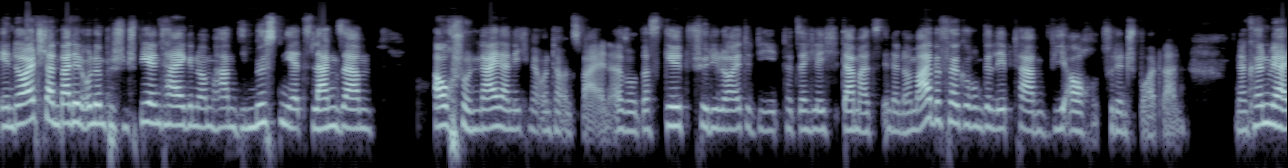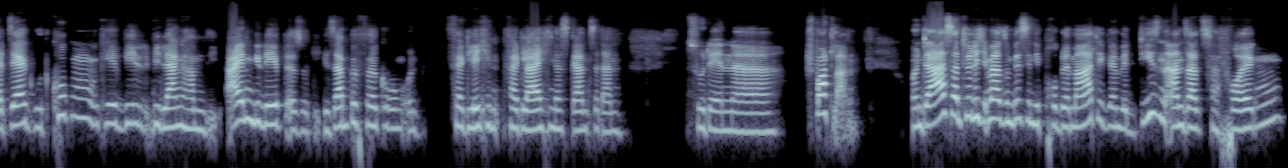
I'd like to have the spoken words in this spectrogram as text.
in Deutschland bei den Olympischen Spielen teilgenommen haben, die müssten jetzt langsam auch schon leider nicht mehr unter uns weilen. Also das gilt für die Leute, die tatsächlich damals in der Normalbevölkerung gelebt haben, wie auch zu den Sportlern. Und dann können wir halt sehr gut gucken, okay, wie, wie lange haben die eingelebt, also die Gesamtbevölkerung und vergleichen, vergleichen das Ganze dann zu den äh, Sportlern. Und da ist natürlich immer so ein bisschen die Problematik, wenn wir diesen Ansatz verfolgen,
